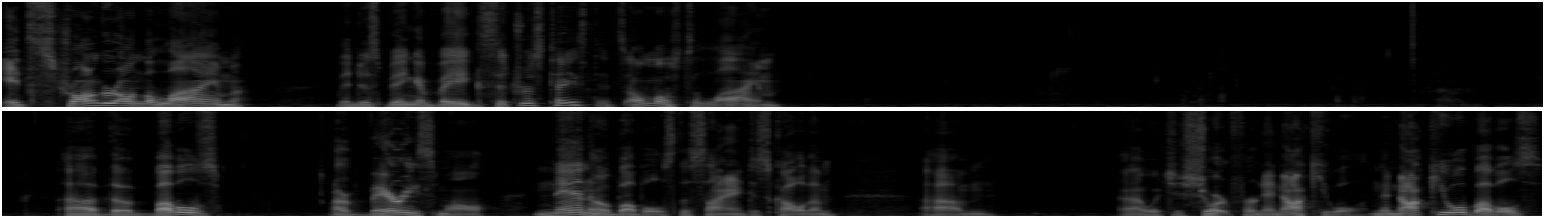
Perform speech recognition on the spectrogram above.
it's stronger on the lime than just being a vague citrus taste. It's almost a lime. Uh, the bubbles are very small nano bubbles, the scientists call them, um, uh, which is short for nanocule. Nanocule bubbles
